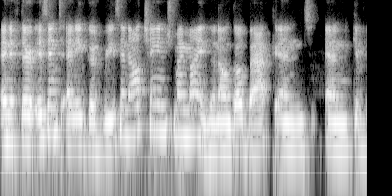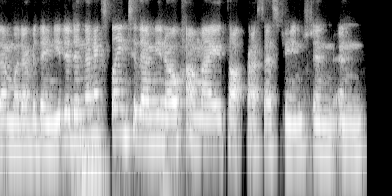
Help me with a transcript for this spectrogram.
And if there isn't any good reason, I'll change my mind and I'll go back and and give them whatever they needed and then explain to them, you know, how my thought process changed and and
